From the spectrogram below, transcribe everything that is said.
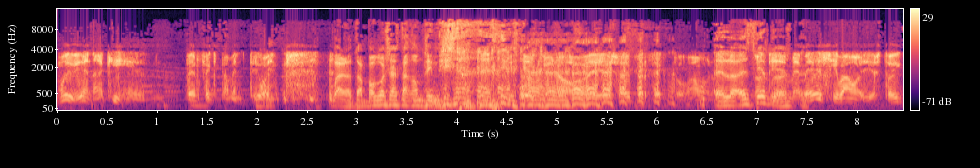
muy bien, aquí perfectamente hoy. Bueno, tampoco seas tan optimista. no, eh, soy perfecto, vamos. Es cierto. No, me ves y vamos, y estoy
